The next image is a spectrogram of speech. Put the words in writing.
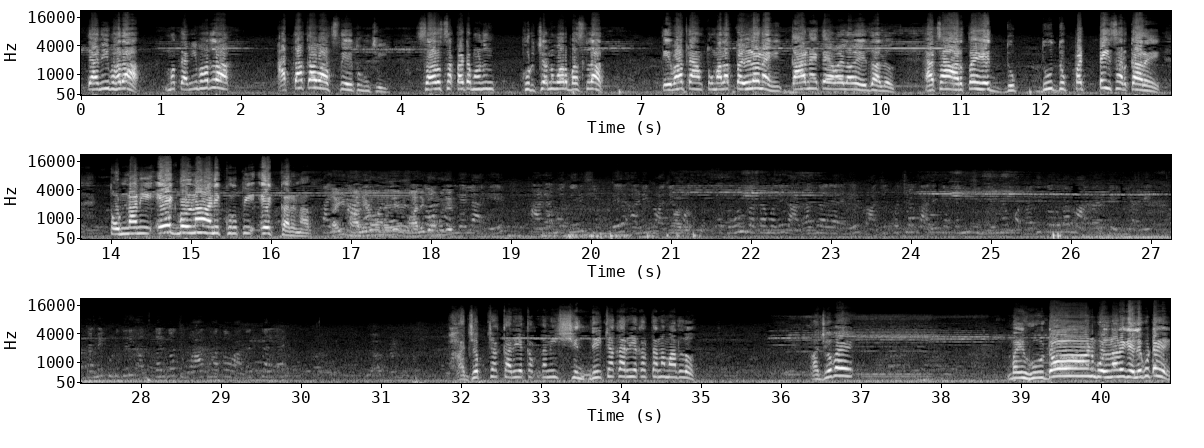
त्यांनी भरा. मग त्यांनी भरला. आता का वाचते तुमची? सरसकट म्हणून खुर्च्यांवर बसलात तेव्हा त्या तुम्हाला कळलं नाही. का नाही त्यावेळेला हे झालं? याचा अर्थ हे दुप- दूध सरकार आहे. तोंडाने एक बोलणार आणि कृती एक करणार काही मालेगावमध्ये मालेगावमध्ये घडलेला आहे ठाण्यामध्ये शिंदे आणि भाजप या दोन गटामध्ये राडा झाला आहे भाजपच्या कार्यकर्त्यांनी शिंदेच्या पदाधिकाऱ्याला मारहाण केली आहे त्यामुळे कुठेतरी अंतर्गत वाद हा तो वाढत चाललाय भाजपच्या कार्यकर्त्यांनी शिंदेच्या कार्यकर्त्यांना मारलं. अजब आहे. बाई हुडॉन बोलणारे गेले कुठे?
